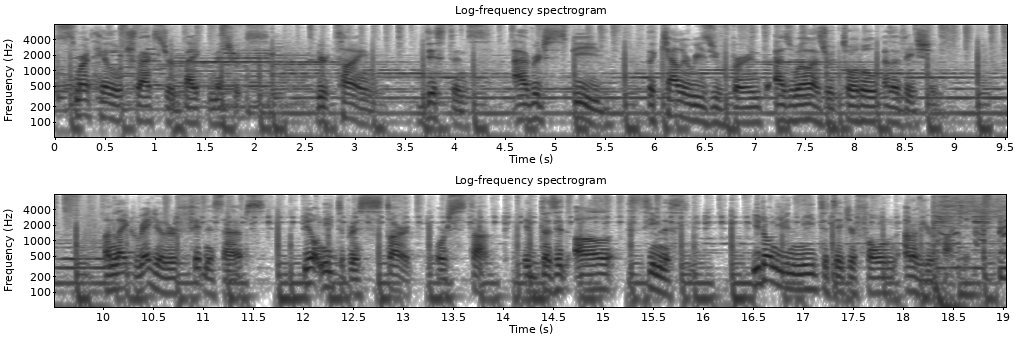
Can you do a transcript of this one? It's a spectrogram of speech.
Smart Halo tracks your bike metrics, your time, distance, average speed, the calories you've burned, as well as your total elevation. Unlike regular fitness apps, You don't need to press start or stop. It does it all seamlessly. You don't even need to take your phone out of your pocket.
